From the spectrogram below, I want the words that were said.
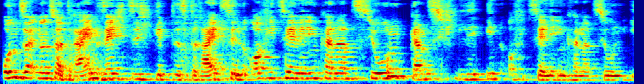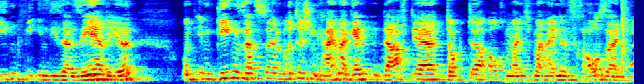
Und seit 1963 gibt es 13 offizielle Inkarnationen, ganz viele inoffizielle Inkarnationen irgendwie in dieser Serie. Und im Gegensatz zu einem britischen Geheimagenten darf der Doktor auch manchmal eine Frau sein. Wie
